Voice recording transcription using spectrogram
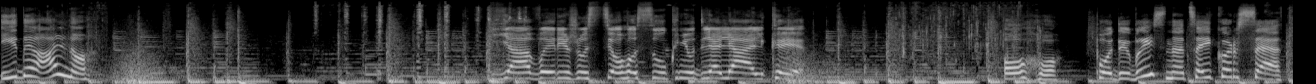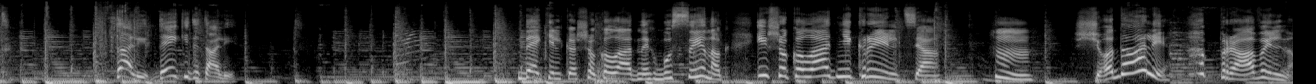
Ідеально. Я виріжу з цього сукню для ляльки. Ого, подивись на цей корсет. Далі, деякі деталі. Декілька шоколадних бусинок і шоколадні крильця. Хм, що далі? Правильно.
